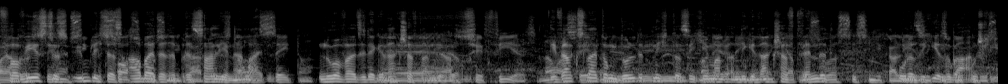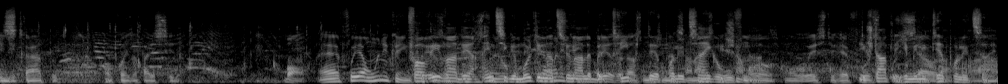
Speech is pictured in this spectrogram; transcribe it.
VW ist es üblich, dass Arbeiter Repressalien erleiden, nur weil sie der Gewerkschaft angehören. Die Werksleitung duldet nicht, dass sich jemand an die Gewerkschaft wendet oder sich ihr sogar anschließt. VW war der einzige multinationale Betrieb, der Polizei gerufen hat. Die staatliche Militärpolizei.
